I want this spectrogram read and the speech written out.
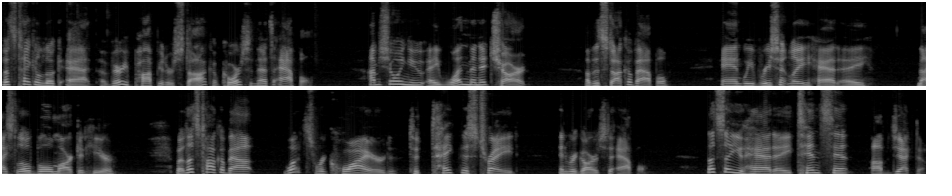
Let's take a look at a very popular stock, of course, and that's Apple. I'm showing you a one minute chart of the stock of Apple, and we've recently had a nice little bull market here. But let's talk about what's required to take this trade in regards to Apple. Let's say you had a 10 cent objective.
